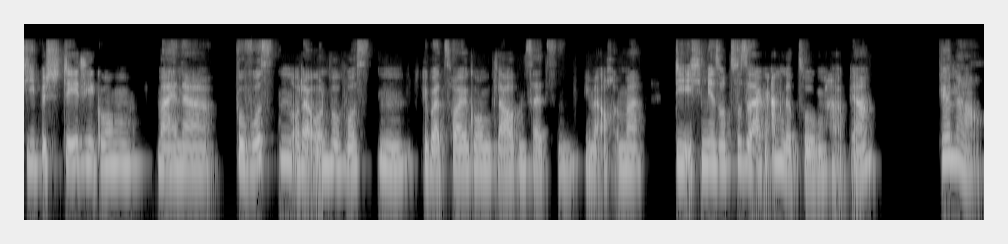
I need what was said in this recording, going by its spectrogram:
die Bestätigung meiner bewussten oder unbewussten Überzeugungen, Glaubenssätzen, wie man auch immer, die ich mir sozusagen angezogen habe, ja? Genau.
